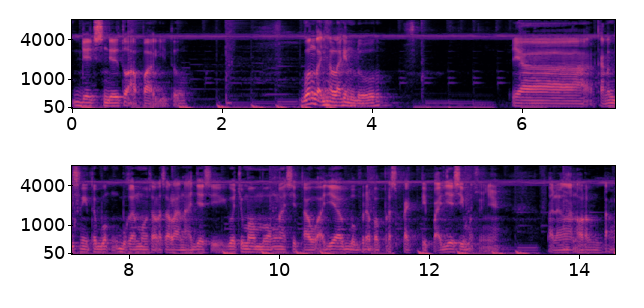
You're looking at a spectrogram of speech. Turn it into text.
dia sendiri tuh apa gitu. Gue nggak nyalahin lo ya karena di sini kita bu bukan mau salah-salahan aja sih. Gue cuma mau ngasih tahu aja beberapa perspektif aja sih maksudnya. Pandangan orang tentang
